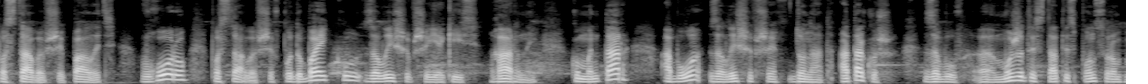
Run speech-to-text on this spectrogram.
поставивши палець вгору, поставивши вподобайку, залишивши якийсь гарний коментар або залишивши донат. А також забув, е, можете стати спонсором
